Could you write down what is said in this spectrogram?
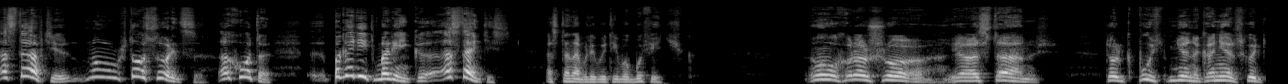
оставьте. Ну, что ссориться? Охота. Погодите маленько, останьтесь, — останавливает его буфетчик. — Ну, хорошо, я останусь. Только пусть мне, наконец, хоть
